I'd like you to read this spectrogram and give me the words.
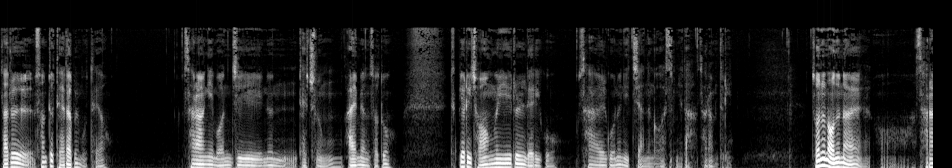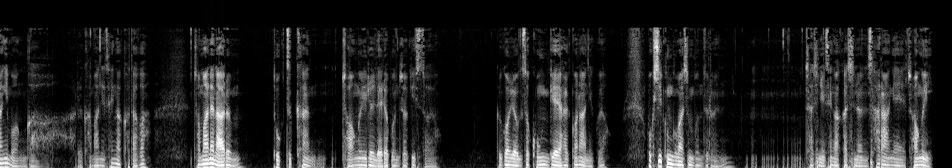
다들 선뜻 대답을 못해요. 사랑이 뭔지는 대충 알면서도 특별히 정의를 내리고 살고는 있지 않는 것 같습니다. 사람들이. 저는 어느 날 어, 사랑이 뭔가를 가만히 생각하다가 저만의 나름 독특한 정의를 내려본 적이 있어요. 그걸 여기서 공개할 건 아니고요. 혹시 궁금하신 분들은 음, 자신이 생각하시는 사랑의 정의를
